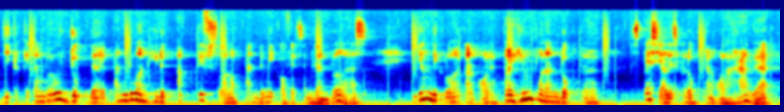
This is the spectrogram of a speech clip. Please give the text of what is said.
jika kita merujuk dari panduan hidup aktif selama pandemi COVID-19 yang dikeluarkan oleh Perhimpunan Dokter Spesialis Kedokteran Olahraga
